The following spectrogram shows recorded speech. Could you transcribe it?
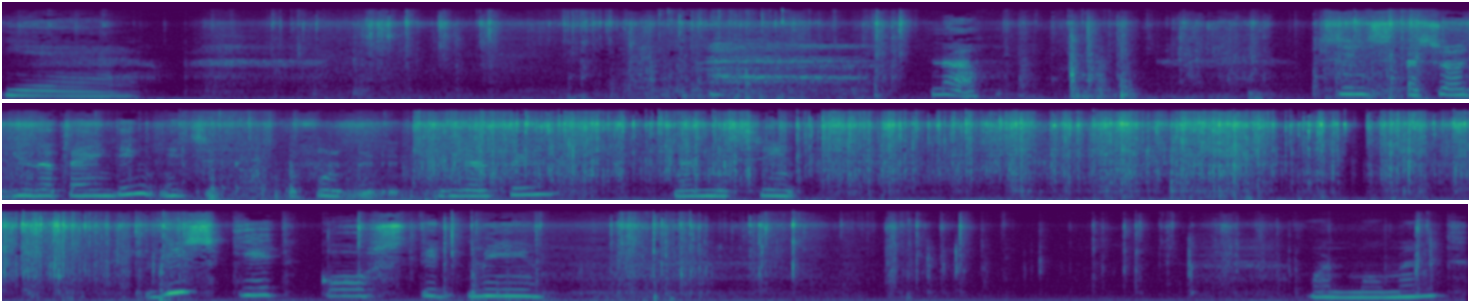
yeah. Now, since I showed you the painting, it's a full clear film. Let me see. This kit costed me one moment.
